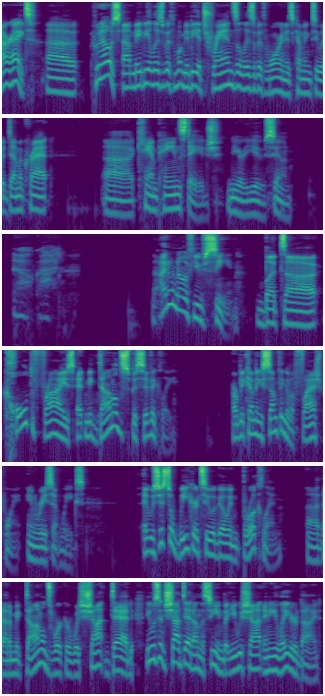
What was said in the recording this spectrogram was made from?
All right. Uh, who knows? Uh, maybe Elizabeth, maybe a trans Elizabeth Warren is coming to a Democrat uh, campaign stage near you soon. Oh God. Now, I don't know if you've seen, but uh, cold fries at McDonald's specifically are becoming something of a flashpoint in recent weeks. It was just a week or two ago in Brooklyn uh, that a McDonald's worker was shot dead. He wasn't shot dead on the scene, but he was shot and he later died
